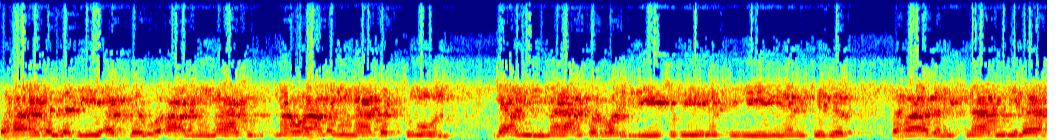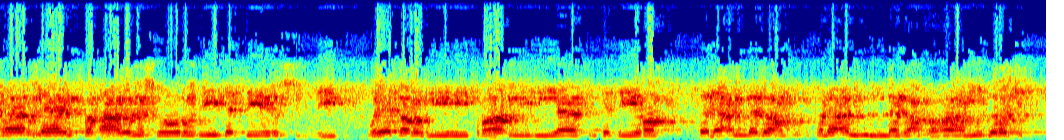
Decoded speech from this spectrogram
فهذا الذي أبدأ وأعلم ما تبدون وأعلم ما تكتمون. يعني ما أسر إبليس في نفسه من الكبر. فهذا الإسناد إلى هؤلاء الصحابة مشهور في تفسير السدي ويقع فيه إسرائيليات كثيرة. فلعل بعض فلعل بعضها مدرج.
